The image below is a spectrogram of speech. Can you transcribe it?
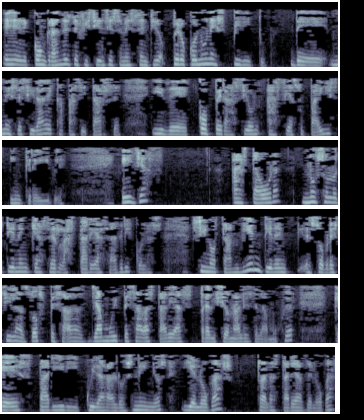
eh, con grandes deficiencias en ese sentido, pero con un espíritu de necesidad de capacitarse y de cooperación hacia su país increíble. Ellas hasta ahora no solo tienen que hacer las tareas agrícolas, sino también tienen eh, sobre sí las dos pesadas, ya muy pesadas tareas tradicionales de la mujer, que es parir y cuidar a los niños y el hogar, todas las tareas del hogar.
